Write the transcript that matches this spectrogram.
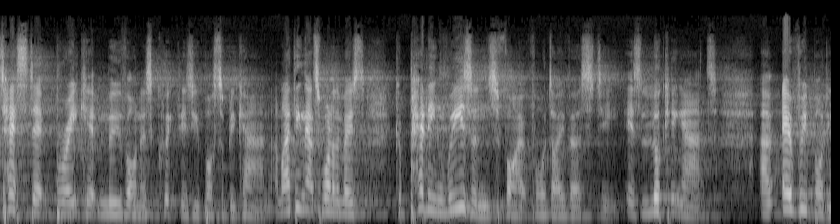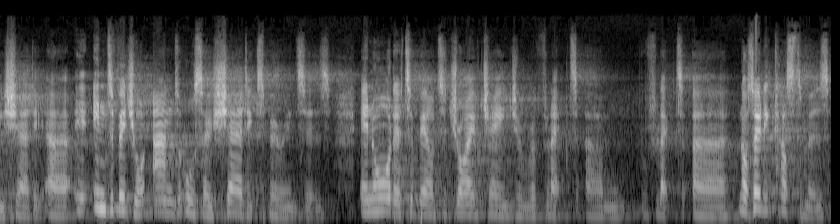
test it, break it, move on as quickly as you possibly can. And I think that's one of the most compelling reasons for, for diversity is looking at uh, everybody's shared, uh, individual and also shared experiences in order to be able to drive change and reflect, um, reflect uh, not only customers,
